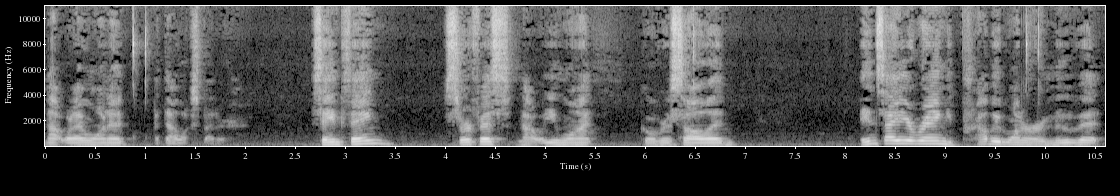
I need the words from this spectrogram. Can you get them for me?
not what I wanted, but that looks better. Same thing, surface, not what you want. Go over to solid. Inside your ring, you probably want to remove it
